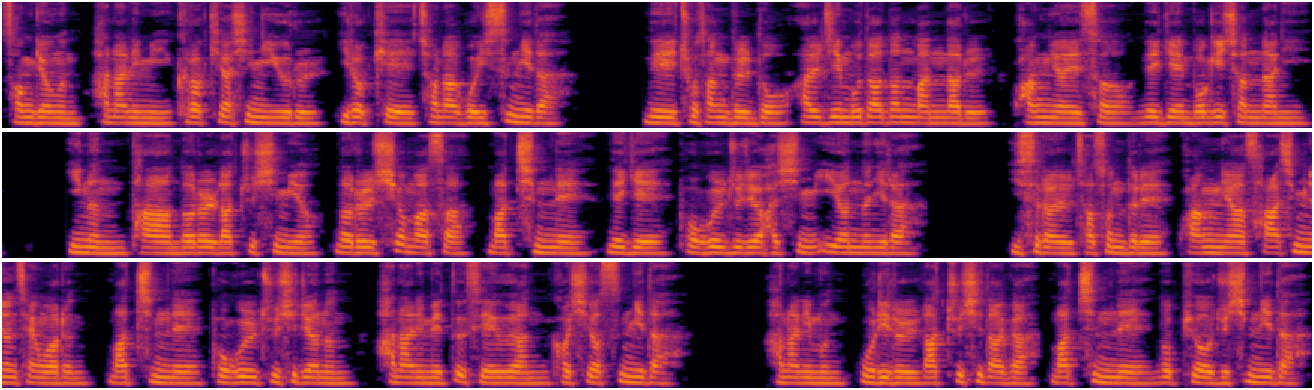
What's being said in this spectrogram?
성경은 하나님이 그렇게 하신 이유를 이렇게 전하고 있습니다. 네 조상들도 알지 못하던 만나를 광야에서 내게 먹이셨나니 이는 다 너를 낮추시며 너를 시험하사 마침내 내게 복을 주려 하심이었느니라. 이스라엘 자손들의 광야 40년 생활은 마침내 복을 주시려는 하나님의 뜻에 의한 것이었습니다. 하나님은 우리를 낮추시다가 마침내 높여 주십니다.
